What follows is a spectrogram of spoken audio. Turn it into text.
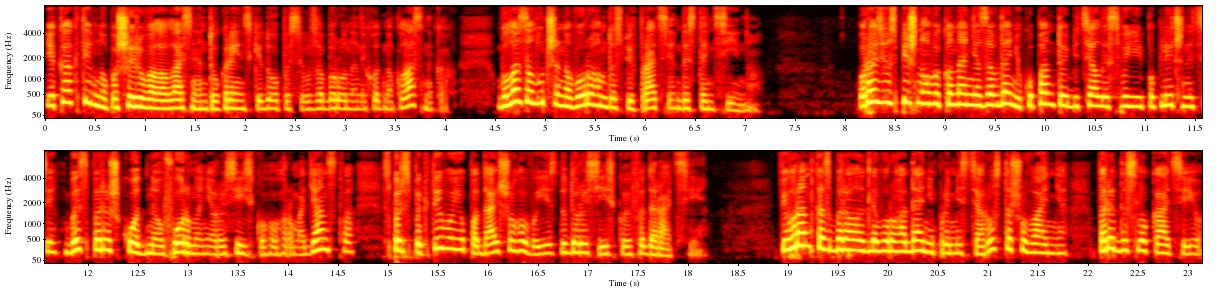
яка активно поширювала власні антиукраїнські дописи у заборонених однокласниках, була залучена ворогом до співпраці дистанційно. У разі успішного виконання завдань окупанти обіцяли своїй поплічниці безперешкодне оформлення російського громадянства з перспективою подальшого виїзду до Російської Федерації. Фігурантка збирала для ворога дані про місця розташування, передислокацію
